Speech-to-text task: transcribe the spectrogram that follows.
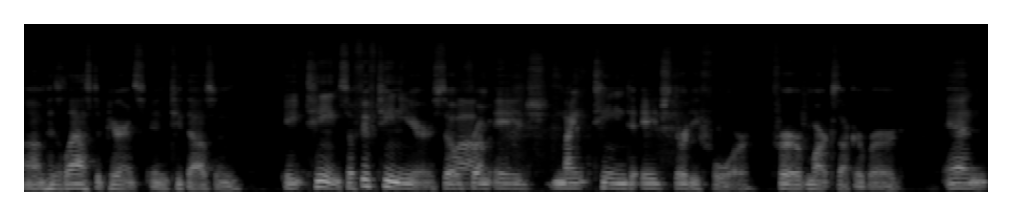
um, his last appearance in 2018. So 15 years. So wow. from age 19 to age 34 for Mark Zuckerberg. And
